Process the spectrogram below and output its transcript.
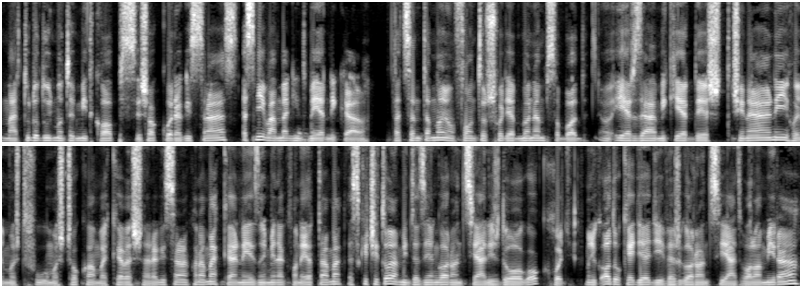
már tudod úgymond, hogy mit kapsz, és akkor regisztrálsz. Ezt nyilván megint mérni kell. Tehát szerintem nagyon fontos, hogy ebből nem szabad érzelmi kérdést csinálni, hogy most fú, most sokan vagy kevesen regisztrálnak, hanem meg kell nézni, minek van értelme. Ez kicsit olyan, mint az ilyen garanciális dolgok, hogy mondjuk adok egy egyéves garanciát valamire,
